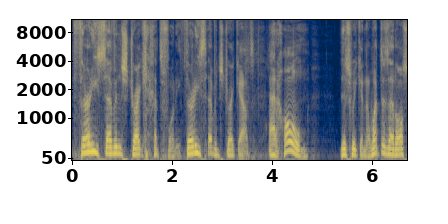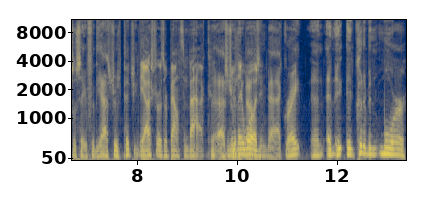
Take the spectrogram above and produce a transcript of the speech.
is. 37 strikeouts. That's funny. Thirty-seven strikeouts at home this weekend. Now, what does that also say for the Astros pitching? The Astros are bouncing back. The Astros knew they are would. bouncing back, right? And and it, it could have been more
